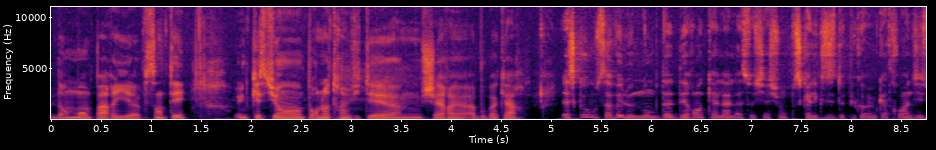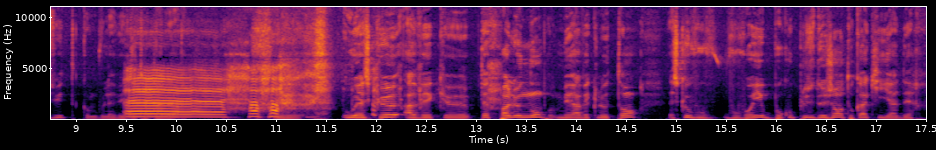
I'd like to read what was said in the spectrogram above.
dans Mon Paris euh, Santé. Une question pour notre invité, cher Aboubacar. Est-ce que vous savez le nombre d'adhérents qu'elle a l'association? Parce qu'elle existe depuis quand même 98, comme vous l'avez dit tout à l'heure. Ou est-ce que, avec euh, peut-être pas le nombre, mais avec le temps, est-ce que vous, vous, voyez beaucoup plus de gens en tout cas qui y adhèrent?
